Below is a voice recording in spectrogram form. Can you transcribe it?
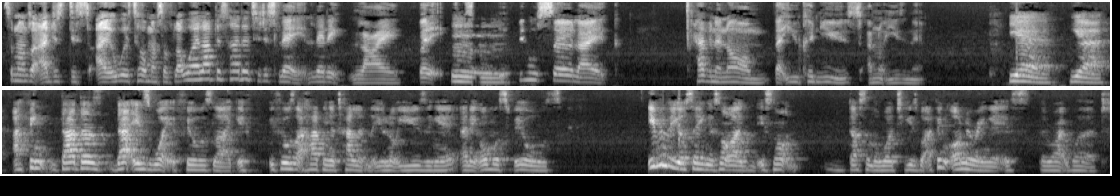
sometimes I just. Dis- I always tell myself like, well, I've decided to just let it, let it lie. But it, Mm. it feels so like having an arm that you can use. I'm not using it. Yeah, yeah. I think that does that is what it feels like. If it feels like having a talent that you're not using it, and it almost feels, even though you're saying it's not like it's not that's not the word to use, but I think honoring it is the right word to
